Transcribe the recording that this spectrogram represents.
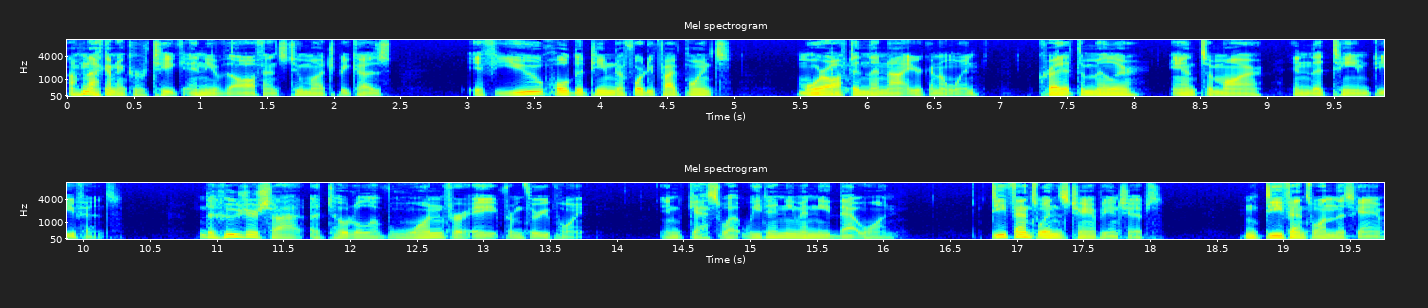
I'm not going to critique any of the offense too much because if you hold the team to 45 points, more often than not, you're going to win. Credit to Miller and Tamar in the team defense. The Hoosiers shot a total of one for eight from three point. And guess what? We didn't even need that one. Defense wins championships. And defense won this game.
